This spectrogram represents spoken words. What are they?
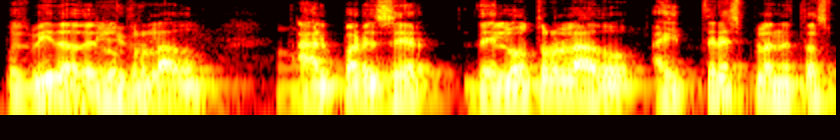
pues vida del Vida. otro lado. Ah. Al parecer, del otro lado hay tres planetas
